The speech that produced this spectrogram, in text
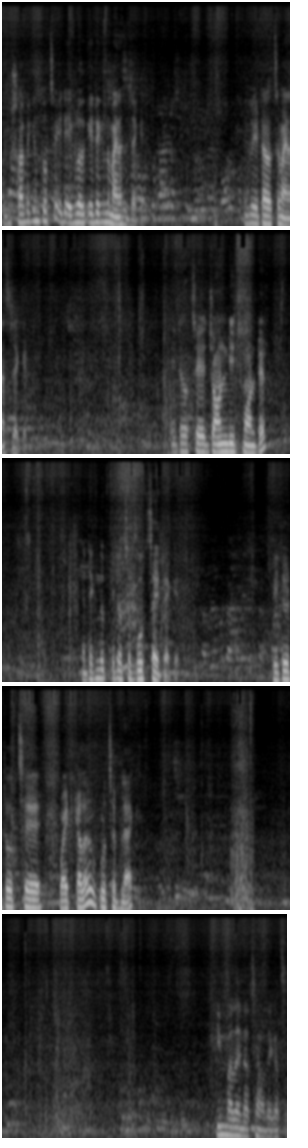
এগুলো সবই কিন্তু হচ্ছে এটা এগুলো এটা কিন্তু মাইনাসের জ্যাকেট এগুলো এটা হচ্ছে মাইনাস জ্যাকেট এটা হচ্ছে জন ডিচ মন্টের এটা কিন্তু এটা হচ্ছে বোথ সাইড জ্যাকেট ভিতরেটা হচ্ছে হোয়াইট কালার, উপর হচ্ছে ব্ল্যাক। টিম্বারল্যান্ড আছে আমাদের কাছে।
